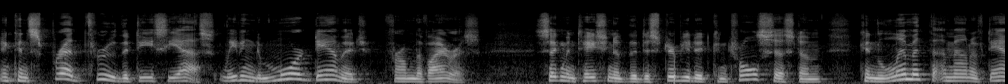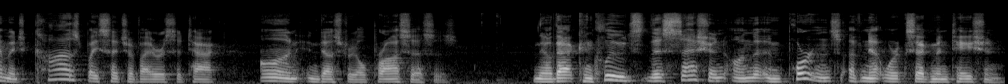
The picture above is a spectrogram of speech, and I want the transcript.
and can spread through the DCS, leading to more damage from the virus. Segmentation of the distributed control system can limit the amount of damage caused by such a virus attack on industrial processes. Now that concludes this session on the importance of network segmentation.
